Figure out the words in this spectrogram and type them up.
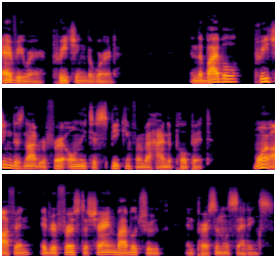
everywhere preaching the word. In the Bible, preaching does not refer only to speaking from behind a pulpit. More often, it refers to sharing Bible truth in personal settings.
